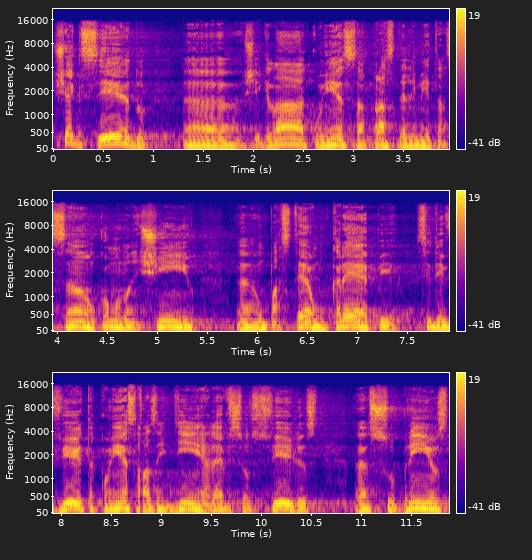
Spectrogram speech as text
Chegue cedo, uh, chegue lá, conheça a praça de alimentação, como um lanchinho, uh, um pastel, um crepe, se divirta, conheça a fazendinha, leve seus filhos, uh, sobrinhos.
